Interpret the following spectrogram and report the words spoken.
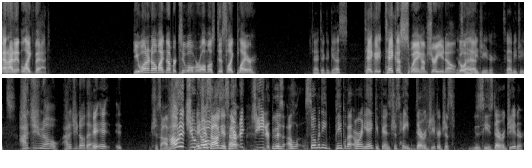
and I didn't like that. Do you want to know my number two overall most disliked player? Can I take a guess? Take a take a swing. I'm sure you know. It's Go ahead. Be Jeter. It's got to be Jeets. How did you know? How did you know that? It, it, it it's just obvious. How did you it's know just obvious how Derek Jeter? because so many people that aren't Yankee fans just hate Derek Jeter just because he's Derek Jeter.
